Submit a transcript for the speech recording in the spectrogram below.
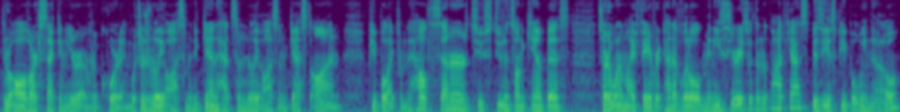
through all of our second year of recording, which was really awesome. And again, had some really awesome guests on people like from the health center to students on campus. Sort of one of my favorite kind of little mini series within the podcast, Busiest People We Know,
